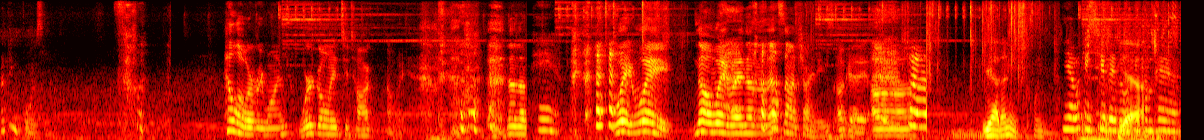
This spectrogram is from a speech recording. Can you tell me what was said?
I think Forza. Hello, everyone. We're going to talk. Oh wait. no, no. Hair. Wait, wait. No, wait, wait. No, no. That's not Chinese. Okay. Uh. Yeah, that needs cleaning. Yeah, we can keep it. Yeah. We can compare.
